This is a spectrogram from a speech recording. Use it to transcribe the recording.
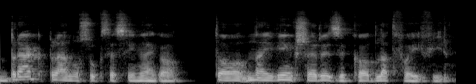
brak planu sukcesyjnego to największe ryzyko dla Twojej firmy.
